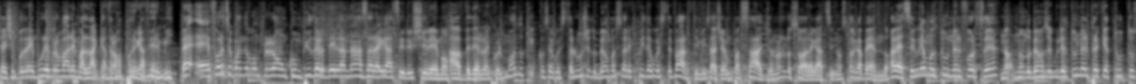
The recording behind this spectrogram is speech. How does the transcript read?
Cioè, ci potrei pure provare, ma lagga troppo, raga, fermi. Beh, eh, forse quando comprerò un computer della NASA, ragazzi, riusciremo a vederla in quel modo. Che cos'è questa luce? Dobbiamo passare qui da queste parti, mi sa, c'è un passaggio. Non lo so, ragazzi, non sto capendo. Vabbè, seguiamo il tunnel, forse? No, non dobbiamo seguire il tunnel perché è tutto...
